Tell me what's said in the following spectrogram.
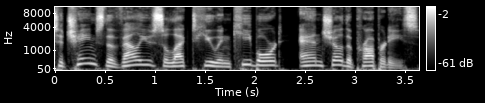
To change the value select hue in keyboard and show the properties.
